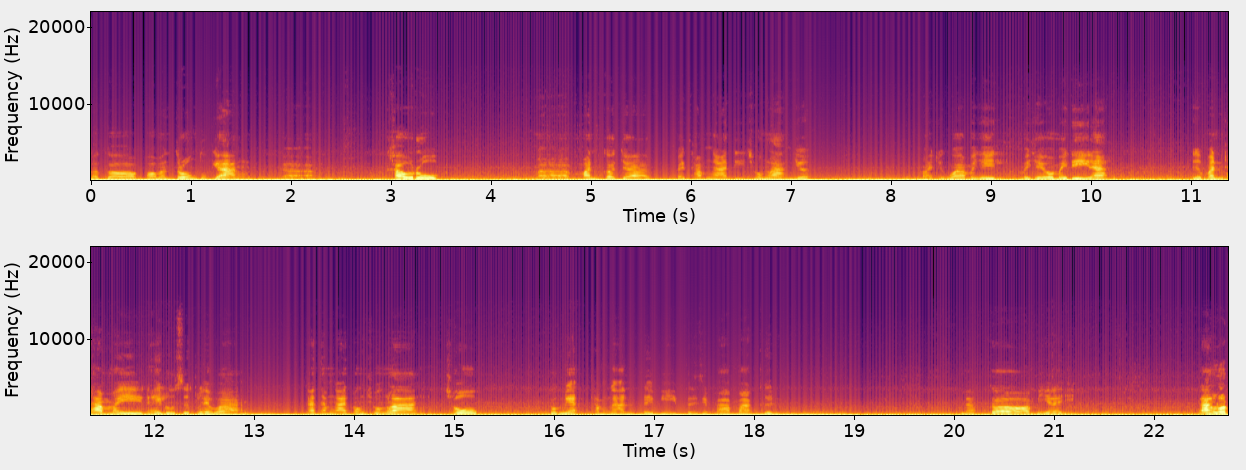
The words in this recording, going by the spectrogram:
แล้วก็พอมันตรงทุกอย่างเอ่อเข้ารูปเอ่อมันก็จะไปทำงานที่ช่วงล่างเยอะ หมายถึงว่าไม่ใช่ไม่ใช่ว่าไม่ดีนะ คือมันทำให้ให้รู้สึกเลยว่า การทำงานของช่วงล่างโชคพวกเนี้ยทำงานได้มีประสิทธิภาพมากขึ้น แล้วก็มีอะไรอีก ล้างรถ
